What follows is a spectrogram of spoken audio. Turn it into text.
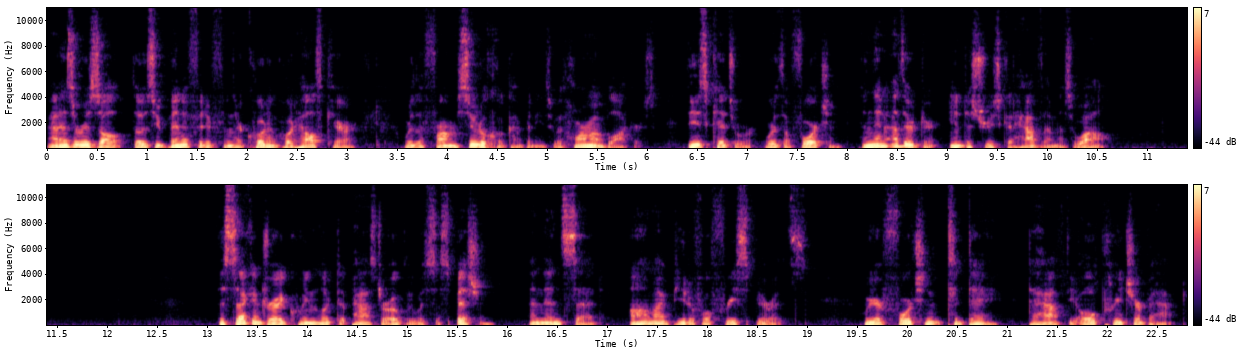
And as a result, those who benefited from their quote unquote health care were the pharmaceutical companies with hormone blockers. These kids were worth a fortune, and then other industries could have them as well. The second drag queen looked at Pastor Oakley with suspicion, and then said, Ah, my beautiful free spirits, we are fortunate today to have the old preacher back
